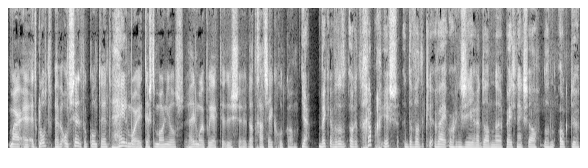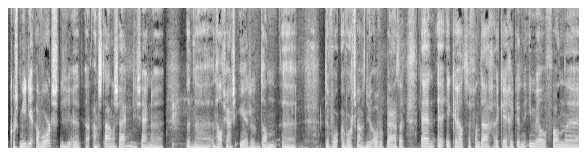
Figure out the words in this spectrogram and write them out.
Maar eh, het klopt, we hebben ontzettend veel content, hele mooie testimonials, hele mooie projecten, dus dat gaat zeker goed komen. Ja, weet wat het ook het grappig is? Dat wat ik, wij organiseren dan, eh, Peter en ik zelf, dan ook de Cross Media Awards die eh, aanstaande zijn. Die zijn eh, een, eh, een halfjaartje eerder dan eh, de awards waar we het nu over praten. En eh, ik had eh, vandaag eh, kreeg ik een e-mail van, eh,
